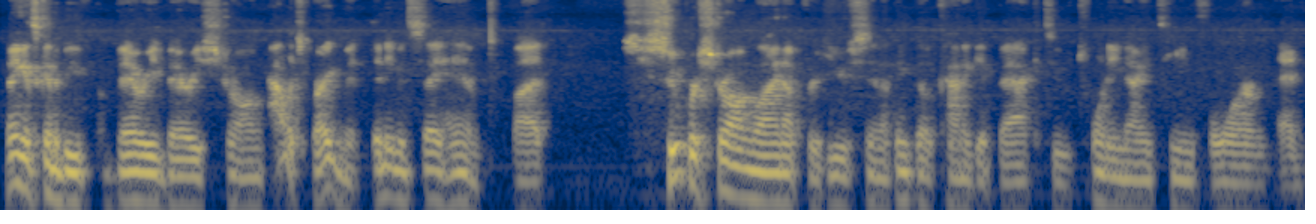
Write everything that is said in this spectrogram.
I think it's going to be very, very strong. Alex Bregman didn't even say him, but super strong lineup for Houston. I think they'll kind of get back to 2019 form and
